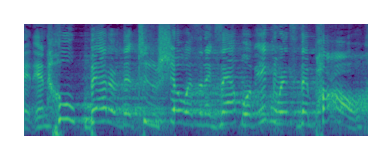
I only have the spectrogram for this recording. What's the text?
ignorant. And who better than to show us an example of ignorance than Paul?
